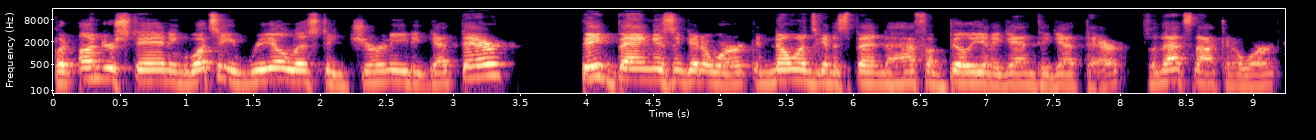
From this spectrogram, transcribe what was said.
but understanding what's a realistic journey to get there. Big bang isn't going to work, and no one's going to spend half a billion again to get there. So that's not going to work.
